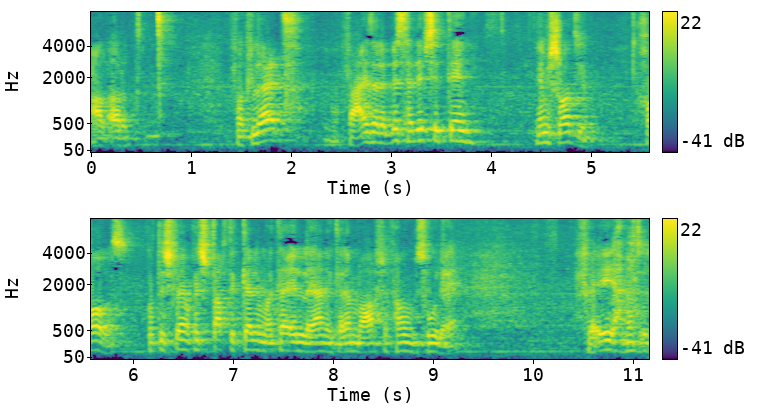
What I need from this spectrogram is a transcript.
على الأرض. فطلعت فعايز ألبسها اللبس التاني. هي مش راضية خالص. كنتش فاهم ما كنتش بتعرف تتكلم وقتها إلا يعني كلام ما أعرفش أفهمه بسهولة يعني. فإيه عمالة تقول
